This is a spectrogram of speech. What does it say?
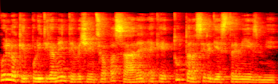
quello che politicamente invece iniziò a passare è che tutta una serie di estremismi,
